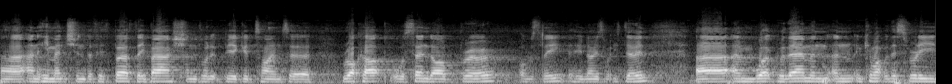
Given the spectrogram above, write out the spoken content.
Uh, and he mentioned the fifth birthday bash, and thought it'd be a good time to rock up or send our brewer, obviously, who knows what he's doing, uh, and work with them and, and, and come up with this really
